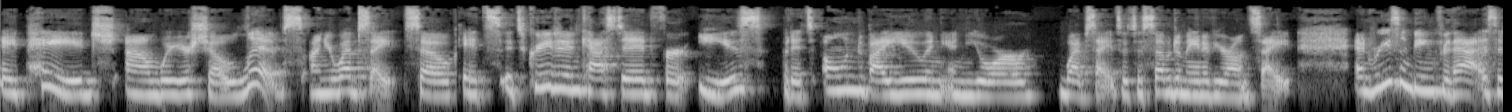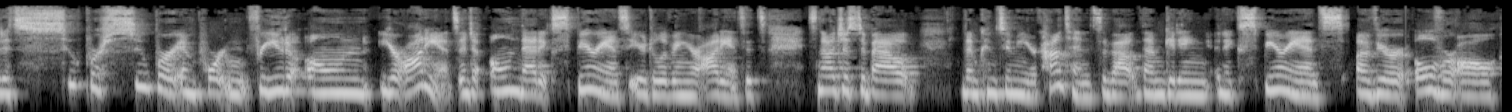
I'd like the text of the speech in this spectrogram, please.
a page um, where your show lives on your website. So it's it's created and casted for ease, but it's owned by you and, and your website. So it's a subdomain of your own site. And reason being for that is that it's super, super important for you to own your audience and to own that experience that you're delivering your audience. It's it's not just about them consuming your content. It's about them getting an experience of your overall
